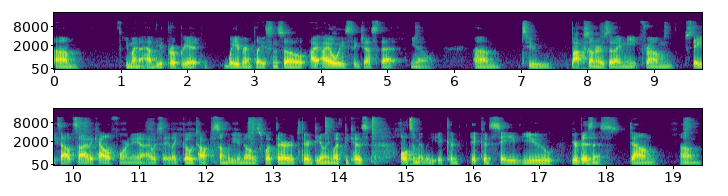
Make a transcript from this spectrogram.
um, you might not have the appropriate waiver in place. And so I, I always suggest that you know um, to box owners that I meet from states outside of California, I always say like go talk to somebody who knows what they're they're dealing with because ultimately it could it could save you your business down um,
